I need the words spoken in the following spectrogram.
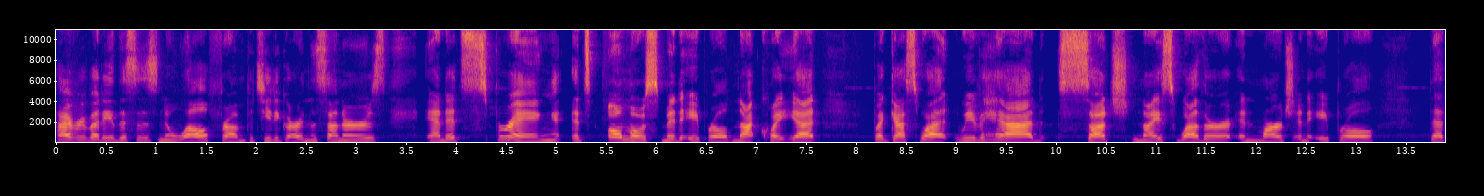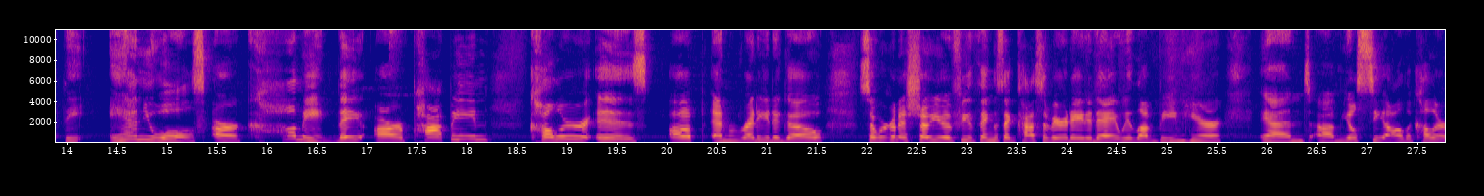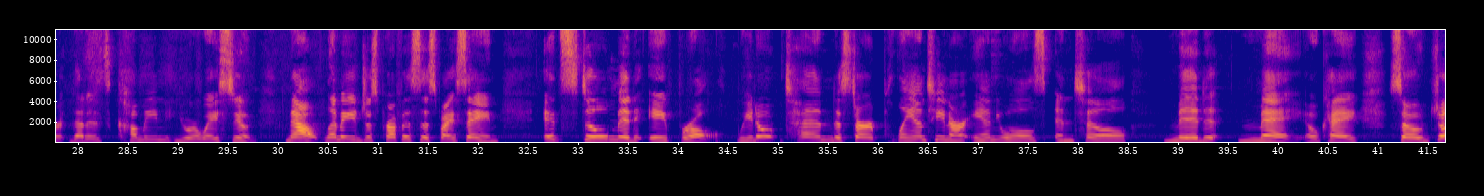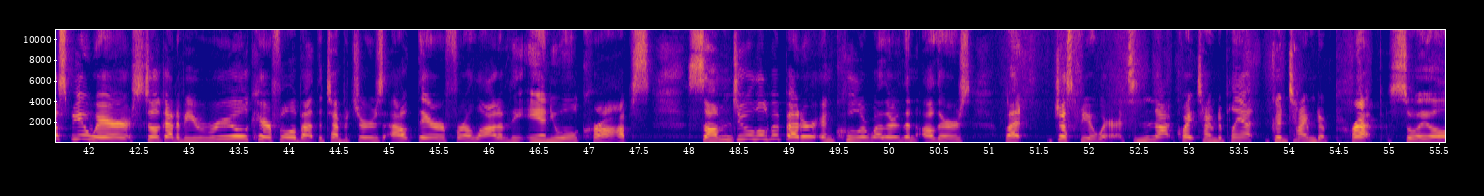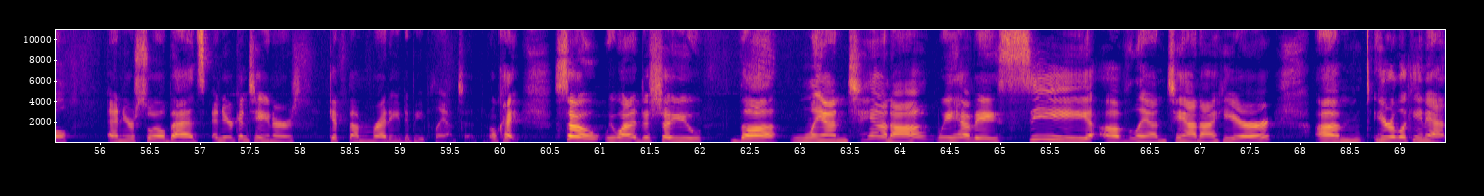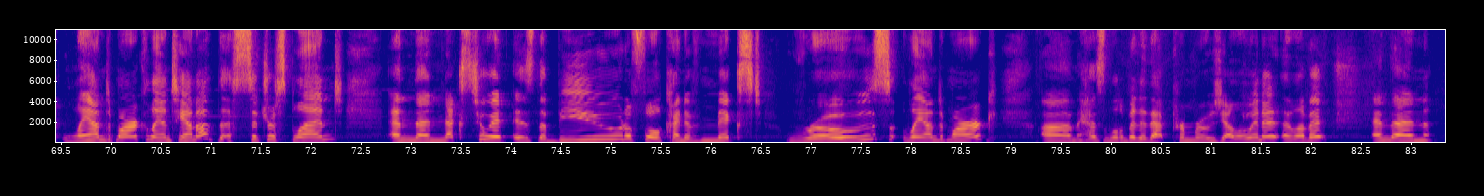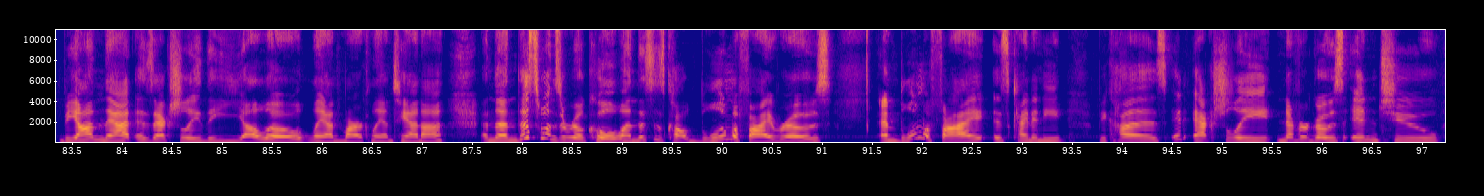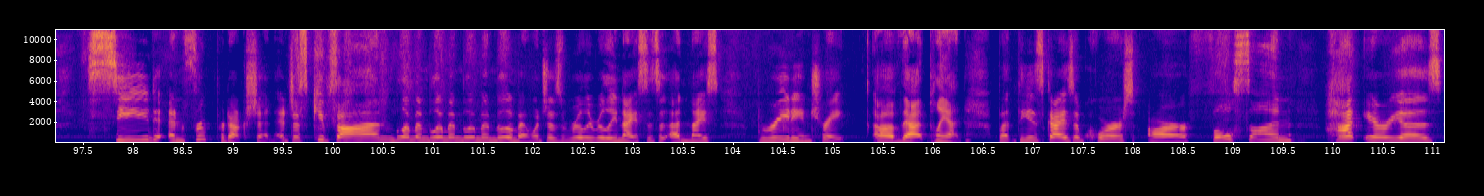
Hi, everybody. This is Noelle from Petitti Garden Centers, and it's spring. It's almost mid April, not quite yet. But guess what? We've had such nice weather in March and April that the annuals are coming. They are popping. Color is up and ready to go. So we're going to show you a few things at Casa Verde today. We love being here and um, you'll see all the color that is coming your way soon. Now, let me just preface this by saying it's still mid-April. We don't tend to start planting our annuals until mid-May, okay? So just be aware, still got to be real careful about the temperatures out there for a lot of the annual crops. Some do a little bit better in cooler weather than others, but just be aware, it's not quite time to plant, good time to prep soil and your soil beds and your containers, get them ready to be planted. Okay, so we wanted to show you the lantana. We have a sea of lantana here. Um, you're looking at Landmark Lantana, the citrus blend. And then next to it is the beautiful kind of mixed rose Landmark. Um, it has a little bit of that primrose yellow in it. I love it. And then beyond that is actually the yellow landmark lantana. And then this one's a real cool one. This is called Bloomify Rose. And Bloomify is kind of neat because it actually never goes into seed and fruit production. It just keeps on blooming, blooming, blooming, blooming, which is really, really nice. It's a nice breeding trait of that plant. But these guys, of course, are full sun, hot areas,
